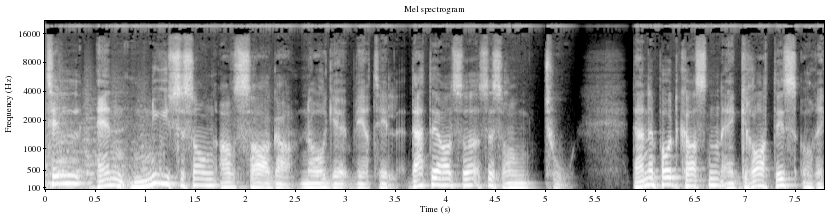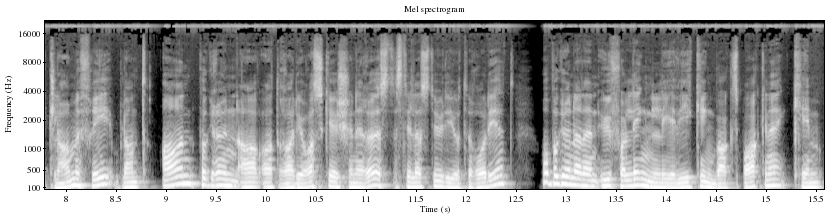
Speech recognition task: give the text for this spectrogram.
Til en ny sesong av Saga Norge blir til. Dette er altså sesong to. Denne podkasten er gratis og reklamefri, blant annet på grunn av at Radio Aske sjenerøst stiller studio til rådighet, og på grunn av den uforlignelige viking bak spakene, Kim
